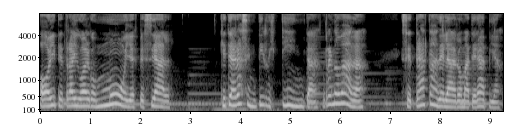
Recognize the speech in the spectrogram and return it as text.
Hoy te traigo algo muy especial que te hará sentir distinta, renovada. Se trata de la aromaterapia.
